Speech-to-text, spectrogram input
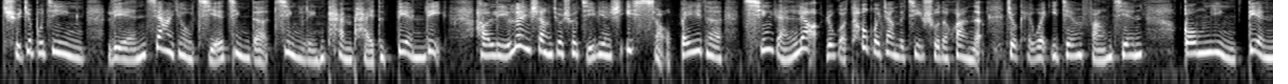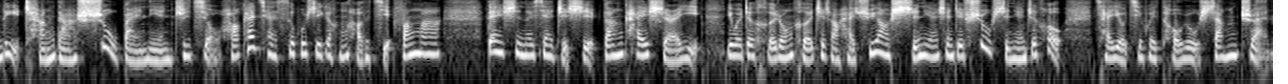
取之不尽、廉价又洁净的近零碳排的电力。好，理论上就说，即便是一小杯的氢燃料，如果透过这样的技术的话呢，就可以为一间房间供应电力长达数百年之久。好，看起来似乎是一个很好的解方吗？但是呢，现在只是刚开始而已，因为这核融合至少还需要十年甚至数十年之后才有机会投入商转。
